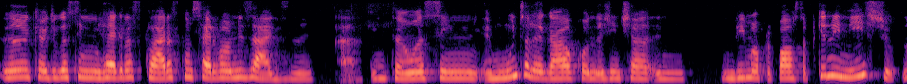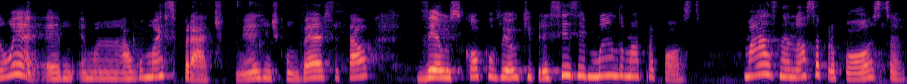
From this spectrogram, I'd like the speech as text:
É que eu digo assim, regras claras conservam amizades, né? É. Então, assim, é muito legal quando a gente envia uma proposta, porque no início não é, é, é uma, algo mais prático, né? A gente conversa e tal, vê o escopo, vê o que precisa e manda uma proposta. Mas na nossa proposta,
